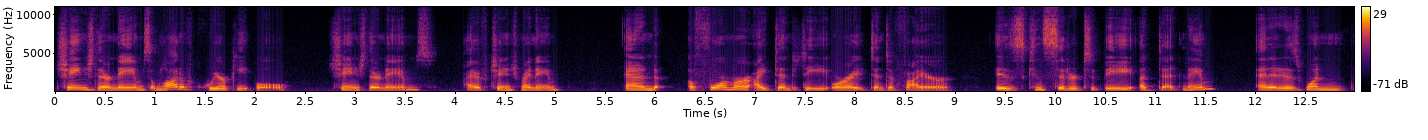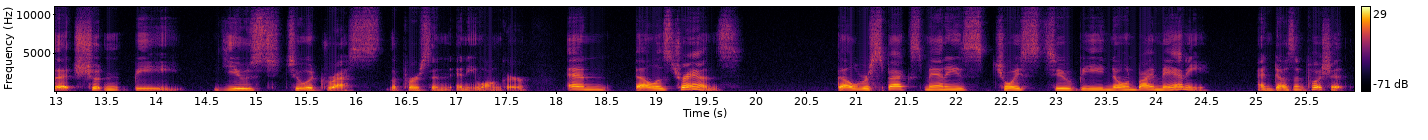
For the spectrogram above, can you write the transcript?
change their names. A lot of queer people change their names. I have changed my name. And a former identity or identifier is considered to be a dead name and it is one that shouldn't be used to address the person any longer. And Bel is trans. Bel respects Manny's choice to be known by Manny and doesn't push it.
